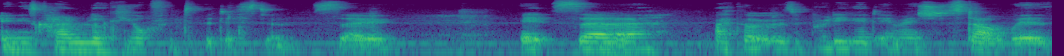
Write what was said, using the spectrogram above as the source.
and he's kind of looking off into the distance so it's uh, I thought it was a pretty good image to start with.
